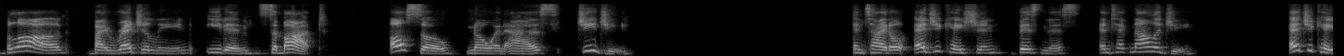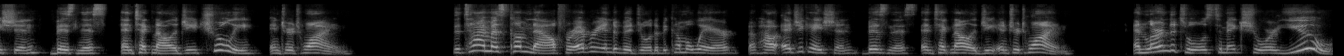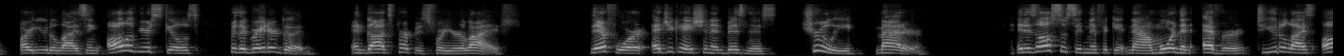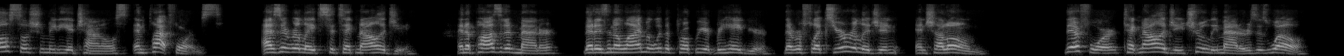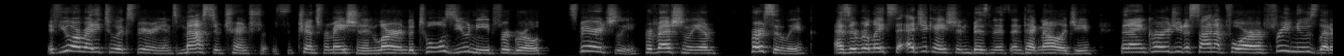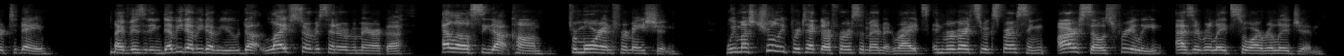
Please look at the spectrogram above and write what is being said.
blog by Regeline Eden Sabbat, also known as Gigi, entitled Education, Business, and Technology. Education, business, and technology truly intertwine. The time has come now for every individual to become aware of how education, business, and technology intertwine and learn the tools to make sure you are utilizing all of your skills for the greater good and God's purpose for your life. Therefore, education and business truly matter. It is also significant now more than ever to utilize all social media channels and platforms as it relates to technology in a positive manner that is in alignment with appropriate behavior that reflects your religion and shalom. Therefore, technology truly matters as well. If you are ready to experience massive trans- transformation and learn the tools you need for growth spiritually, professionally, and personally as it relates to education, business, and technology, then I encourage you to sign up for our free newsletter today by visiting www.lifeservicecenterofamericallc.com for more information. We must truly protect our First Amendment rights in regards to expressing ourselves freely as it relates to our religion.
